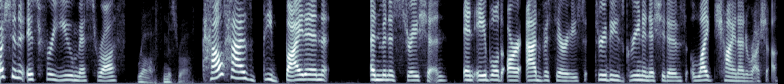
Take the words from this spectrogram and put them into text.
Question is for you, Miss Roth. Roth, Miss Roth. How has the Biden administration enabled our adversaries through these green initiatives like China and Russia?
